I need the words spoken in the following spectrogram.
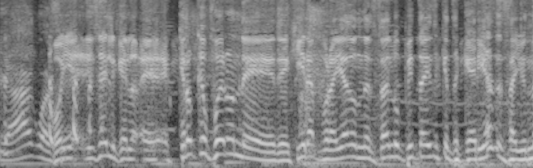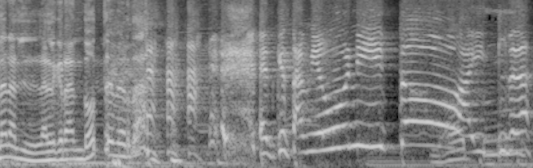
güey, aguas. Oye, eh. dice el que lo- eh, creo que fueron de, de gira por allá donde está Lupita. Dice que te querías desayunar al, al grandote, ¿verdad? Es que está bien bonito. La-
